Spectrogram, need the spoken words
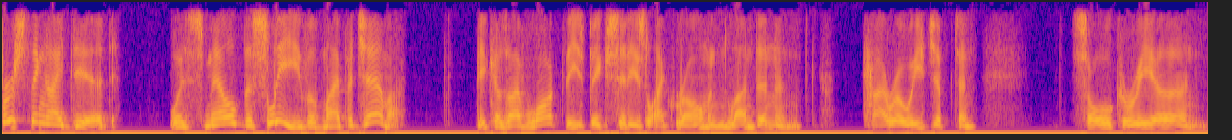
first thing I did was smell the sleeve of my pajama because I've walked these big cities like Rome and London and Cairo, Egypt, and Seoul, Korea, and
